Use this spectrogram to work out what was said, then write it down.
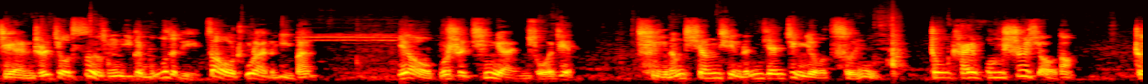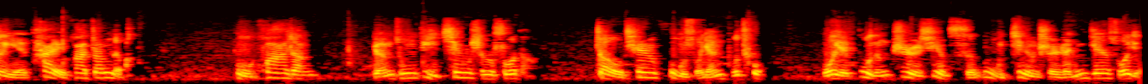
简直就似从一个模子里造出来的一般。要不是亲眼所见，岂能相信人间竟有此物？周开封失笑道：“这也太夸张了吧？”不夸张，元宗帝轻声说道：“赵千户所言不错，我也不能置信此物竟是人间所有。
